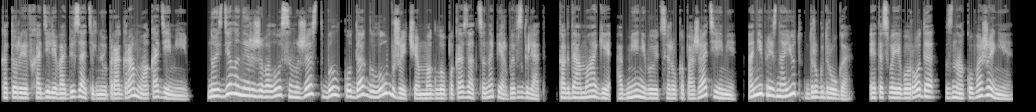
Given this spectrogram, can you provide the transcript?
которые входили в обязательную программу академии. Но сделанный рыжеволосым жест был куда глубже, чем могло показаться на первый взгляд. Когда маги обмениваются рукопожатиями, они признают друг друга. Это своего рода знак уважения.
